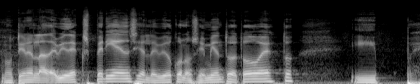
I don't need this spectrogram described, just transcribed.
no tienen la debida experiencia, el debido conocimiento de todo esto y pues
